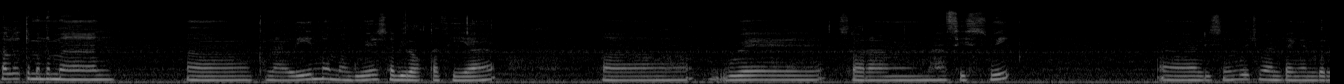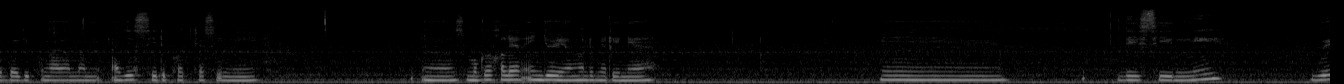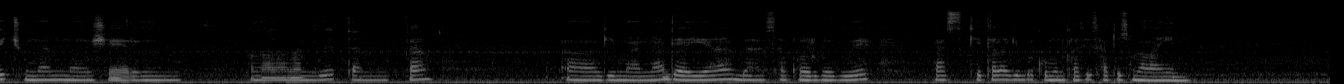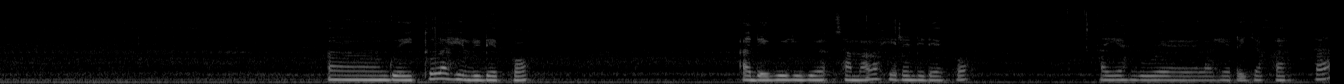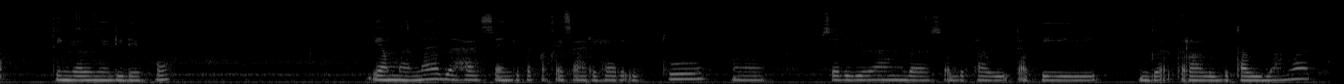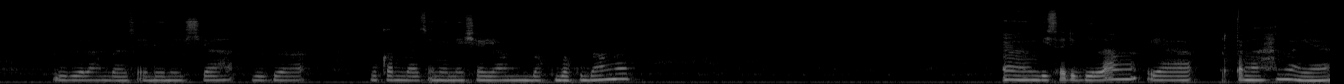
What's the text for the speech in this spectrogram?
Halo teman-teman, uh, kenalin nama gue Sabila Octavia. Uh, gue seorang mahasiswi. Uh, di sini gue cuma pengen berbagi pengalaman aja sih di podcast ini. Uh, semoga kalian enjoy yang ngedengerinnya. Hmm, di sini gue cuman mau sharing pengalaman gue tentang uh, gimana gaya bahasa keluarga gue pas kita lagi berkomunikasi satu sama lain. Uh, gue itu lahir di Depok. Adek gue juga sama lahir di Depok. Ayah gue lahir di Jakarta, tinggalnya di Depok yang mana bahasa yang kita pakai sehari-hari itu uh, bisa dibilang bahasa Betawi tapi nggak terlalu Betawi banget. Dibilang bahasa Indonesia juga bukan bahasa Indonesia yang baku-baku banget. Uh, bisa dibilang ya pertengahan lah ya.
